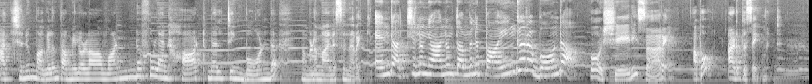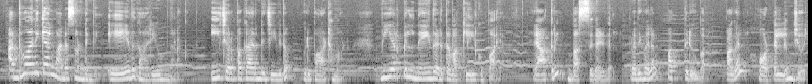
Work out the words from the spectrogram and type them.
അച്ഛനും മകളും തമ്മിലുള്ള ആ wonderful and heart melting bond നമ്മുടെ മനസ്സ് നിറയ്ക്കും. എന്റെ അച്ഛനും ഞാനും തമ്മിൽ ഭയങ്കര ബോണ്ടാ ഓ ശരി സാറേ. അപ്പോൾ അടുത്ത സെഗ്മെന്റ് അധ്വാനിക്കാൻ മനസ്സുണ്ടെങ്കിൽ ഏത് കാര്യവും നടക്കും. ഈ ചെറുപ്പക്കാരന്റെ ജീവിതം ഒരു പാഠമാണ്. വിയർപ്പിൽ നെയ്തെടുത്ത വക്കീൽ കുപ്പായം. രാത്രി ബസ് കഴുകൽ. പ്രതിഫലം പത്ത് രൂപ. പകൽ ഹോട്ടലിലും ജോലി.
